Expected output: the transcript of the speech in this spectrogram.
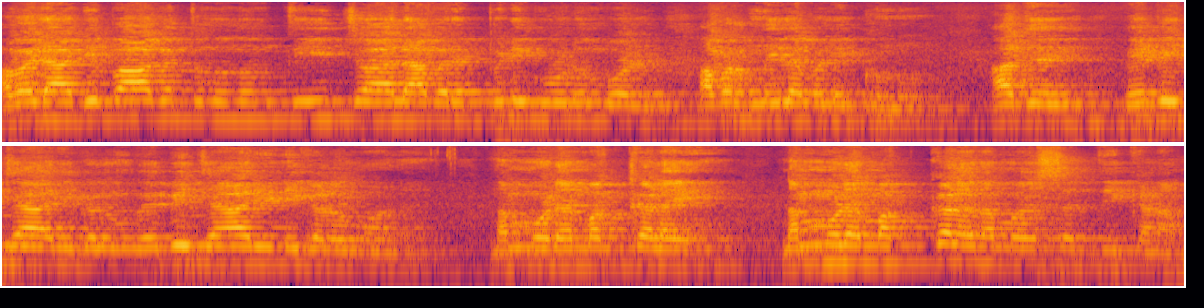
അവരുടെ അടിഭാഗത്തു നിന്നും തീജ്വാല അവരെ പിടികൂടുമ്പോൾ അവർ നിലവിളിക്കുന്നു. അത് വ്യഭിചാരികളും വ്യഭിചാരിണികളുമാണ്. നമ്മുടെ മക്കളെ നമ്മുടെ മക്കളെ നമ്മൾ ശ്രദ്ധിക്കണം.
